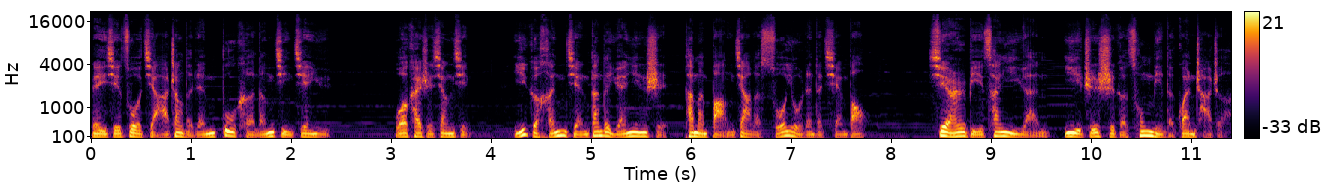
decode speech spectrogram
那些做假账的人不可能进监狱。我开始相信，一个很简单的原因是他们绑架了所有人的钱包。谢尔比参议员一直是个聪明的观察者。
